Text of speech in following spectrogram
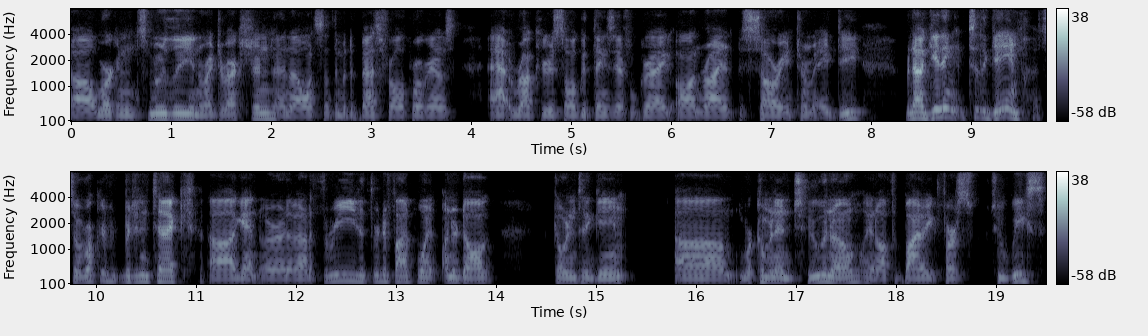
uh, working smoothly in the right direction, and I wants something but the best for all the programs at Rutgers. So all good things there from Greg on Ryan Pisarri interim AD. But now getting to the game, so Rutgers Virginia Tech uh, again are at about a three to three to five point underdog going into the game. Um, we're coming in two and zero, oh, off the bye week, first two weeks.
